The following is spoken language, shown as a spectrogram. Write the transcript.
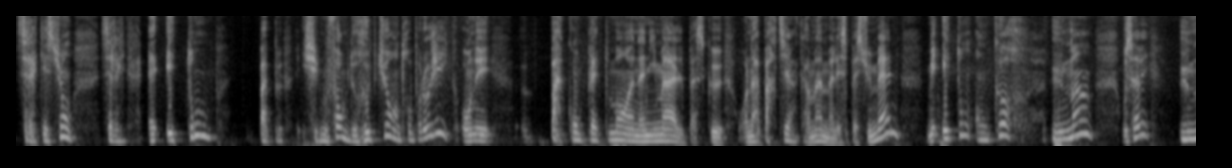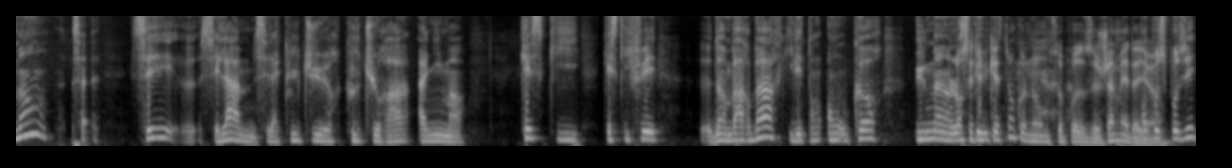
C'est la question. Est-on C'est une forme de rupture anthropologique. On n'est euh, pas complètement un animal parce que on appartient quand même à l'espèce humaine, mais est-on encore humain? Vous savez, humain, euh, c'est l'âme, c'est la culture, cultura, anima. Qu'est-ce qui, fait euh, d'un barbare qu'il est en- encore humain C'est une question que l'on ne se pose jamais on d'ailleurs. peut se poser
